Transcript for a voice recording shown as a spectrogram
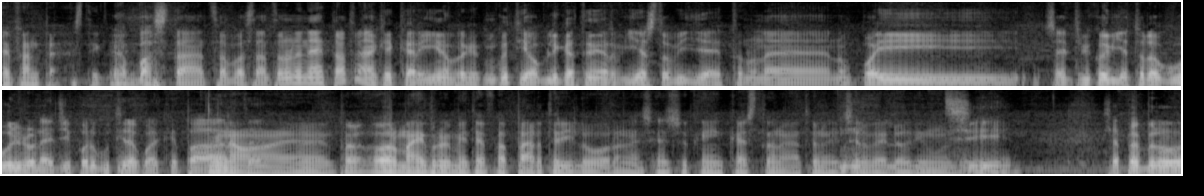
È fantastico. Abbastanza, abbastanza. Non è tra l'altro è neanche carino perché comunque ti obbliga a tenere via sto biglietto. Non, è, non puoi. Sei il tipico biglietto d'auguri, lo leggi, poi lo butti da qualche parte. No, eh, ormai probabilmente fa parte di loro, nel senso che è incastonato nel cervello di uno. Sì. Saprebbero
